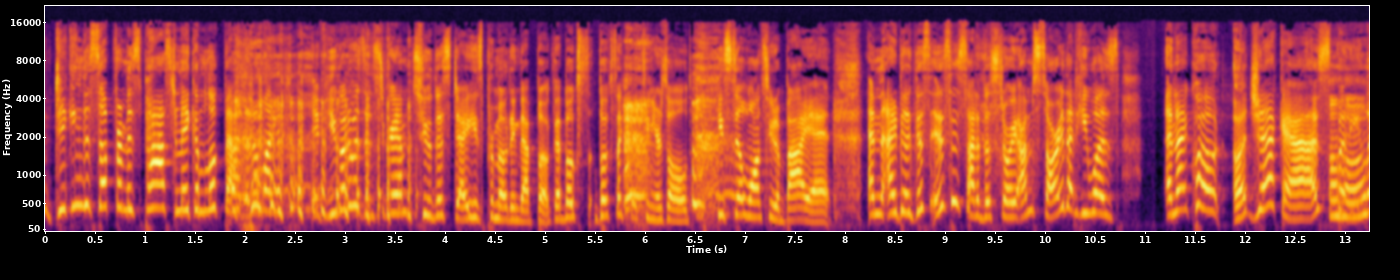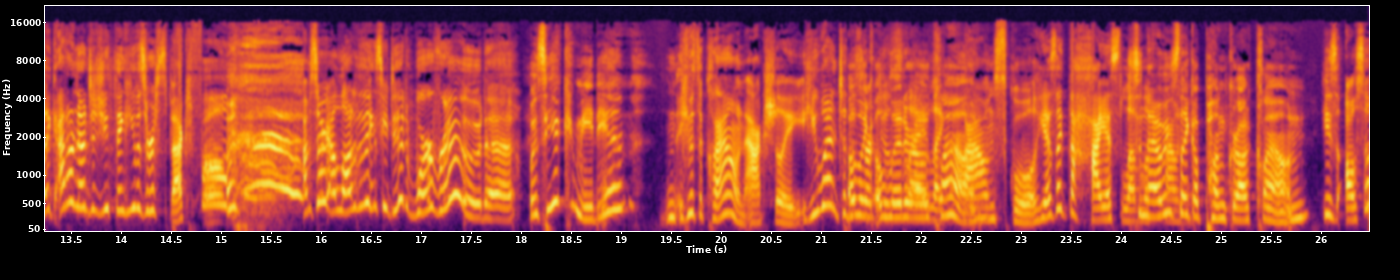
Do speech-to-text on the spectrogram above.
you digging this up from his past to make him look bad? And I'm like, If you go to his Instagram to this day, he's promoting that book. That book's, book's like 15 years old. He still wants you to buy it. And I'd be like, This is his side of the story. I'm sorry that he was. And I quote, a jackass. But Uh-huh. like, I don't know, did you think he was respectful? I'm sorry, a lot of the things he did were rude. was he a comedian He was a clown, actually. He went to the Oh, like a literal Soleil, like, clown. clown school. He has like the highest level. so now he's like a punk rock clown He's also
